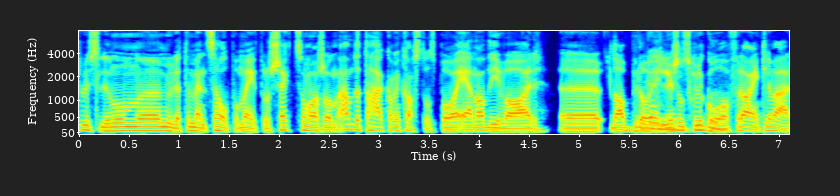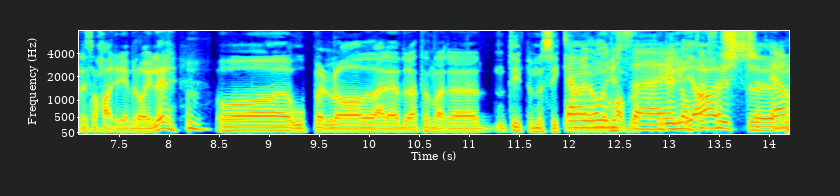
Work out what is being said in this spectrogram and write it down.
plutselig noen uh, muligheter mens jeg holdt på med eget prosjekt, som var sånn Ja, dette her kan vi kaste oss på. En av de var uh, da broiler, som skulle gå fra å egentlig være sånn harrybroiler mm. og Opel og det der, du vet den der type musikk Ja, noen hadde. russelåter ja, først. Ja.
